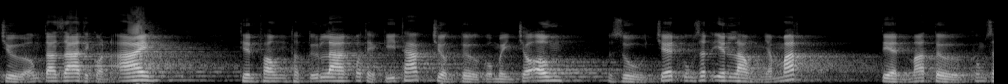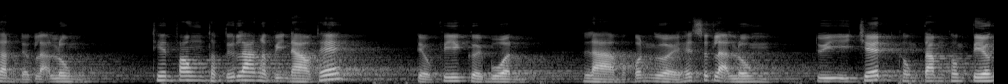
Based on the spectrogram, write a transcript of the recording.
Trừ ông ta ra thì còn ai? Thiên Phong Thập Tứ Lang có thể ký thác trưởng tử của mình cho ông, Dù chết cũng rất yên lòng nhắm mắt. Tiền ma tử không dần được lạ lùng. Thiên Phong Thập Tứ Lang là vị nào thế? Tiểu Phi cười buồn. Là một con người hết sức lạ lùng, Tuy ý chết không tâm không tiếng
